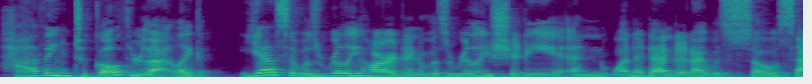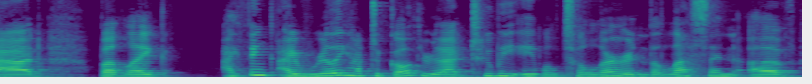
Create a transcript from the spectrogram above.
having to go through that. Like yes, it was really hard and it was really shitty and when it ended I was so sad, but like I think I really had to go through that to be able to learn the lesson of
